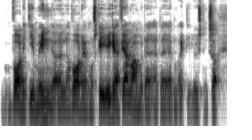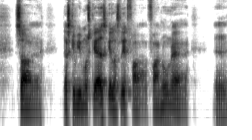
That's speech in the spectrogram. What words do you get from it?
hvor det giver mening, eller hvor der måske ikke er fjernvarme, der, der er den rigtige løsning. Så, så øh, der skal vi måske adskille os lidt fra, fra nogle af, øh,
